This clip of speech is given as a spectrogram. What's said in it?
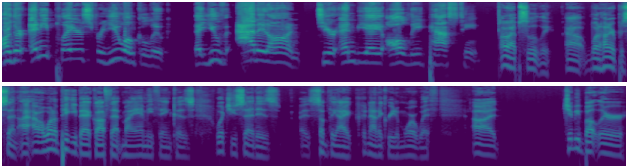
Are there any players for you, Uncle Luke, that you've added on to your NBA All League Pass team? Oh, absolutely. Uh, 100%. I, I want to piggyback off that Miami thing because what you said is, is something I could not agree to more with. Uh, Jimmy Butler,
